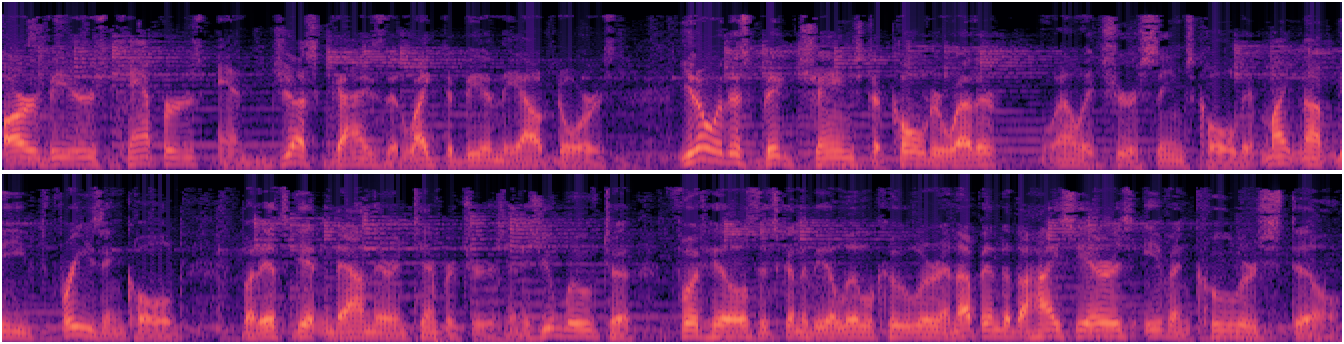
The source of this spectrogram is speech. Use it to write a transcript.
RVers, campers, and just guys that like to be in the outdoors. You know with this big change to colder weather, well it sure seems cold. It might not be freezing cold, but it's getting down there in temperatures. And as you move to foothills, it's going to be a little cooler and up into the high Sierras, even cooler still.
